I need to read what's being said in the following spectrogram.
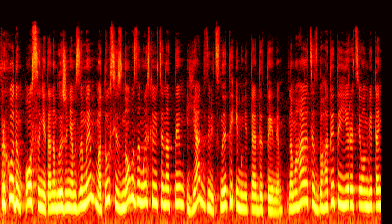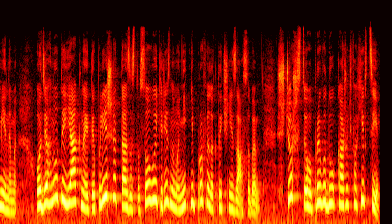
Приходом осені та наближенням зими матусі знову замислюються над тим, як зміцнити імунітет дитини, намагаються збагатити її раціон вітамінами, одягнути якнайтепліше та застосовують різноманітні профілактичні засоби. Що ж з цього приводу кажуть фахівці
